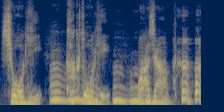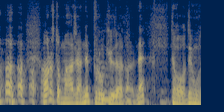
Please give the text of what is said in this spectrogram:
将棋うんうんうん格闘技うんうん。麻雀。あの人麻雀ねプロ級だからね。だからでも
